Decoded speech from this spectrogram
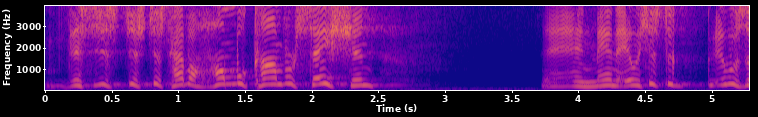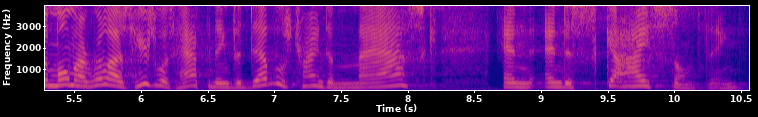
this is just, just, have a humble conversation and man, it was just a, it was a moment I realized here's what's happening. The devil's trying to mask and, and disguise something,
